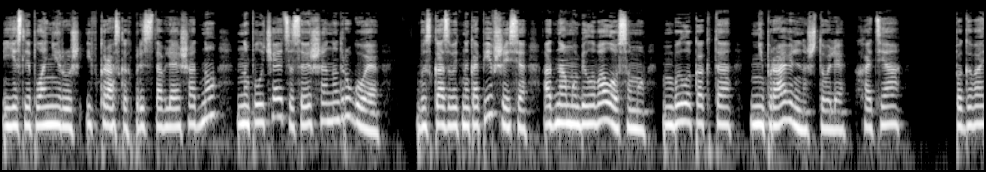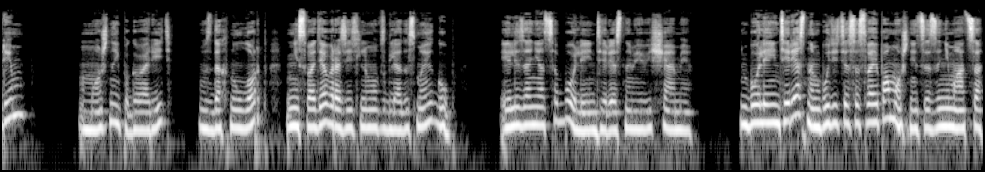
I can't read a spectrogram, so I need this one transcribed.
если планируешь и в красках представляешь одно, но получается совершенно другое — Высказывать накопившееся одному беловолосому было как-то неправильно, что ли, хотя... «Поговорим?» «Можно и поговорить», — вздохнул лорд, не сводя выразительного взгляда с моих губ. «Или заняться более интересными вещами». «Более интересным будете со своей помощницей заниматься,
